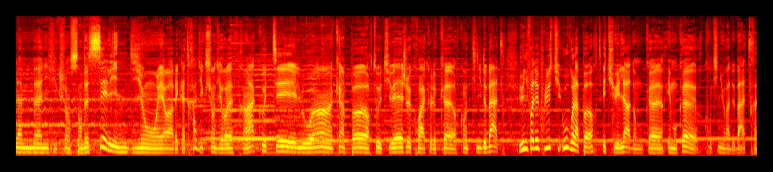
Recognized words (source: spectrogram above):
la magnifique chanson de Céline Dion, et avec la traduction du refrain à côté, loin, qu'importe où tu es, je crois que le cœur continue de battre. Une fois de plus, tu ouvres la porte et tu es là dans mon cœur, et mon cœur continuera de battre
